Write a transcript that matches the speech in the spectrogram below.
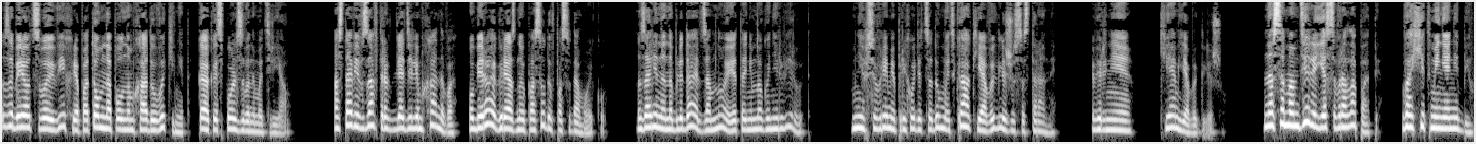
заберет свой вихрь, а потом на полном ходу выкинет, как использованный материал. Оставив завтрак для Делимханова, убираю грязную посуду в посудомойку. Зарина наблюдает за мной, и это немного нервирует. Мне все время приходится думать, как я выгляжу со стороны. Вернее, кем я выгляжу. На самом деле я соврала папе. Вахит меня не бил,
